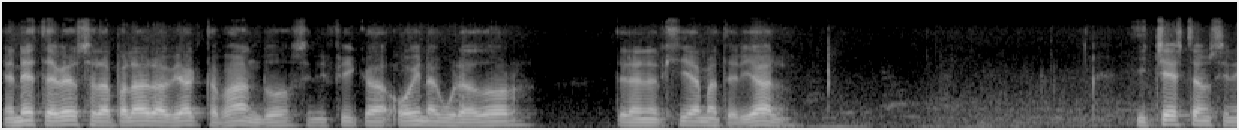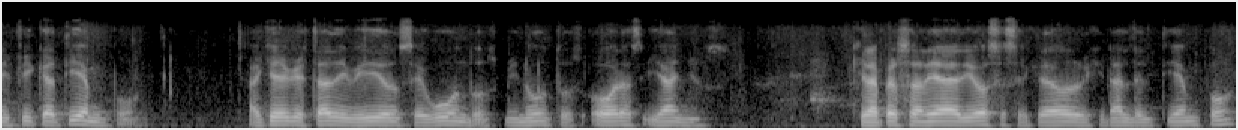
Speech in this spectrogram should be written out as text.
En este verso la palabra Vyakta Bando significa o inaugurador de la energía material. Y Chestam significa tiempo, aquello que está dividido en segundos, minutos, horas y años. Que la personalidad de Dios es el creador original del tiempo,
